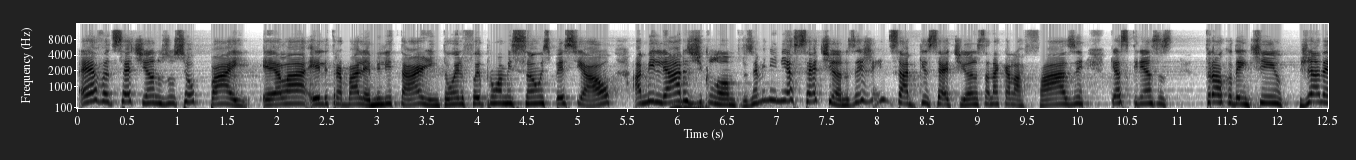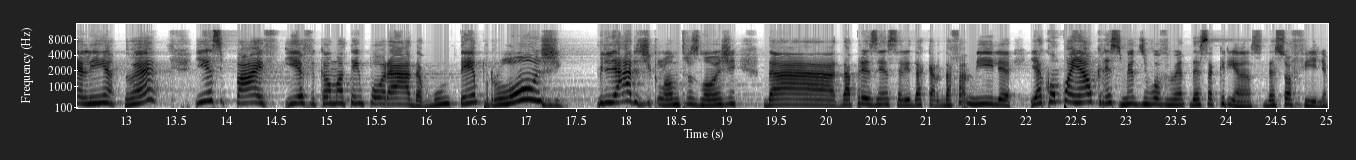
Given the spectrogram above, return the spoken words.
A Eva de sete anos, o seu pai, ela, ele trabalha é militar, então ele foi para uma missão especial a milhares de quilômetros. A menininha sete anos. E a gente sabe que sete anos está naquela fase que as crianças troca o dentinho, janelinha, não é? E esse pai ia ficar uma temporada, um tempo longe, milhares de quilômetros longe da, da presença ali da, da família e acompanhar o crescimento e desenvolvimento dessa criança, dessa sua filha.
